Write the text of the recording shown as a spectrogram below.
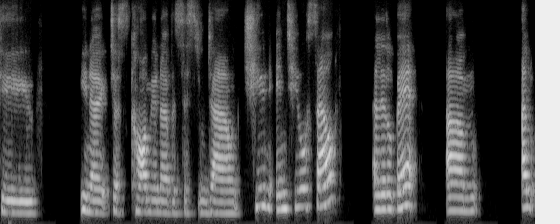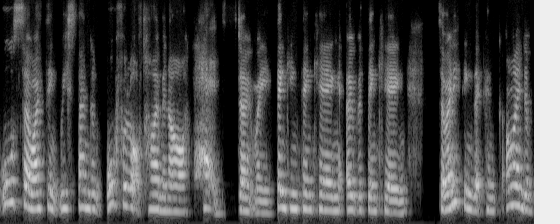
to you know just calm your nervous system down tune into yourself a little bit. Um, and also i think we spend an awful lot of time in our heads don't we? Thinking thinking overthinking. So anything that can kind of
